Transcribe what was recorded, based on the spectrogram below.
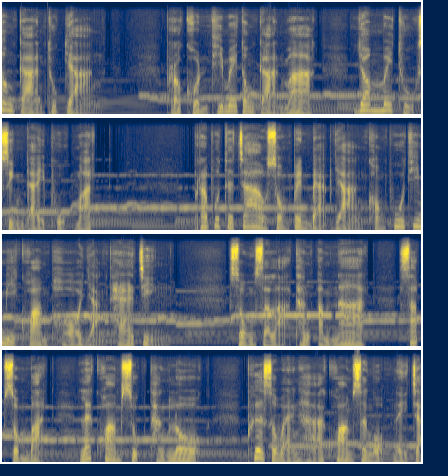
ต้องการทุกอย่าง เพราะคนที่ไม่ต้องการมาก ย่อมไม่ถูกสิ่งใดผูกมัด พระพุทธเจ้าทรงเป็นแบบอย่างของผู้ที่มีความพออย่างแท้จริง ทรงสละทั้งอำนาจ ทรัพย์สมบัติและความสุขทางโลก เพื่อแสวงหาความสงบในใจ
